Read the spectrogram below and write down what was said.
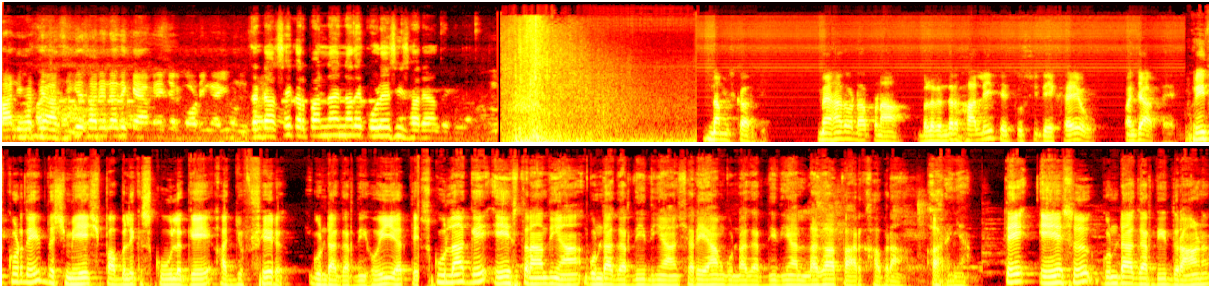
ਹਾਂਜੀ ਹਥਿਆਰ ਸੀਗੇ ਸਾਰੇ ਇਹਨਾਂ ਦੇ ਕੈਮਰੇ 'ਚ ਰਿਕਾਰਡਿੰਗ ਆਈ ਹੋਣੀ। ਗੰਡਾਸੇ ਕਿਰਪਾਨਾਂ ਇਹਨਾਂ ਦੇ ਕੋਲੇ ਸੀ ਸਾਰਿਆਂ ਦੇ ਨਮਸਕਾਰ ਜੀ। ਮੈਂ ਹਾਂ ਤੁਹਾਡਾ ਆਪਣਾ ਬਲਵਿੰਦਰ ਹਾਲੀ ਤੇ ਤੁਸੀਂ ਦੇਖ ਰਹੇ ਹੋ ਪੰਜਾਬ ਟਾਈਮ ਫਰੀਦਕੋਟ ਦੇ ਦਸ਼ਮੇਸ਼ ਪਬਲਿਕ ਸਕੂਲ ਅੱਗੇ ਅੱਜ ਫਿਰ ਗੁੰਡਾਗਰਦੀ ਹੋਈ ਹੈ ਤੇ ਸਕੂਲਾਂ ਅੱਗੇ ਇਸ ਤਰ੍ਹਾਂ ਦੀਆਂ ਗੁੰਡਾਗਰਦੀ ਦੀਆਂ, ਸ਼ਰੇਆਮ ਗੁੰਡਾਗਰਦੀ ਦੀਆਂ ਲਗਾਤਾਰ ਖਬਰਾਂ ਆ ਰਹੀਆਂ। ਤੇ ਇਸ ਗੁੰਡਾਗਰਦੀ ਦੌਰਾਨ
